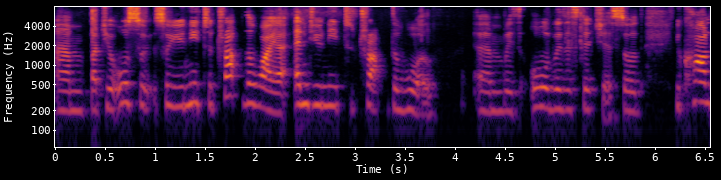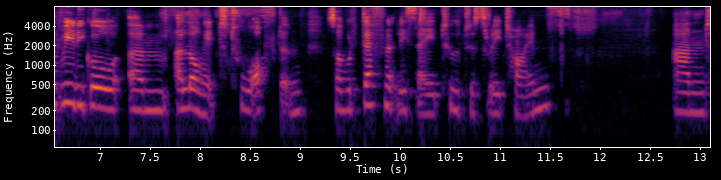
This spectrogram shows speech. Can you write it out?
Um, but you also so you need to trap the wire and you need to trap the wool um, with all with the stitches. So you can't really go um, along it too often. So I would definitely say two to three times. And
